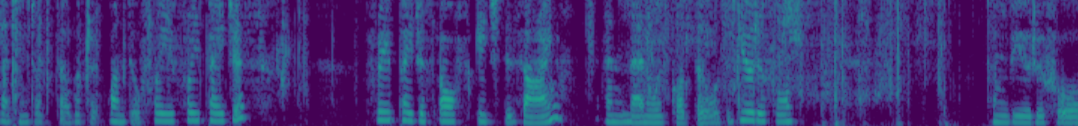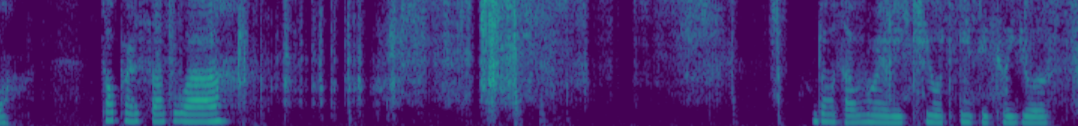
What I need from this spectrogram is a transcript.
Let me just double check. One two three three pages. Three pages of each design and then we've got those beautiful and beautiful toppers as well. Those are really cute easy to use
